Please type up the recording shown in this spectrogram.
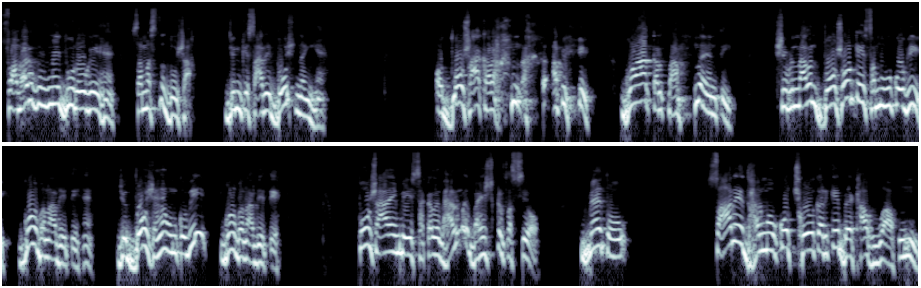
स्वाभाविक रूप में दूर हो गए हैं, समस्त दोषा। जिनके सारे दोष नहीं हैं। और दोषाकर अपनी गुणा करता नयंती श्री वृंदावन दोषों के समूह को भी गुण बना देते हैं। जो दोष हैं, उनको भी गुण बना देते हैं। पोषाए में सकल धर्म बहिष्कृत मैं तो सारे धर्मों को छोड़ करके बैठा हुआ हूँ।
